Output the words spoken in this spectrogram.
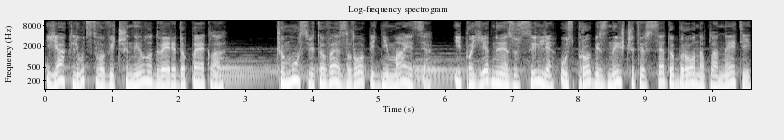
Як людство відчинило двері до пекла? Чому світове зло піднімається і поєднує зусилля у спробі знищити все добро на планеті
